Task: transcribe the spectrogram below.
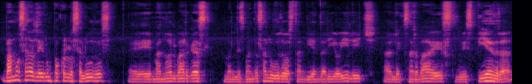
vamos a leer un poco los saludos. Eh, Manuel Vargas les manda saludos, también Darío Illich, Alex Narváez, Luis Piedra,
